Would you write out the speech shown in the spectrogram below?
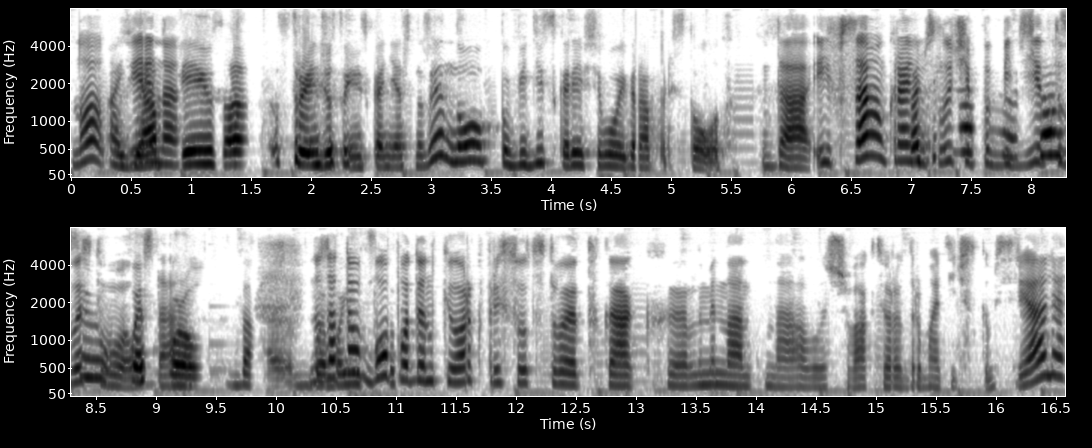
Но а уверена... я болею за Stranger Things, конечно же, но победит, скорее всего, Игра престолов. Да, и в самом крайнем Хотя случае победит Westworld. Westworld. Да. Да, Но зато Боб Оденкерк присутствует как э, номинант на лучшего актера в драматическом сериале.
